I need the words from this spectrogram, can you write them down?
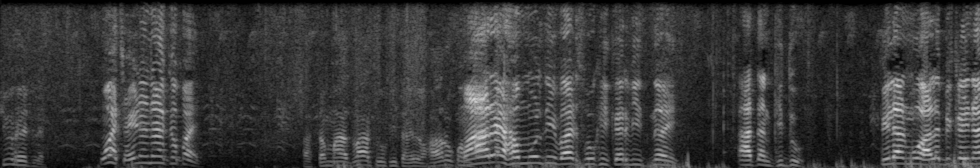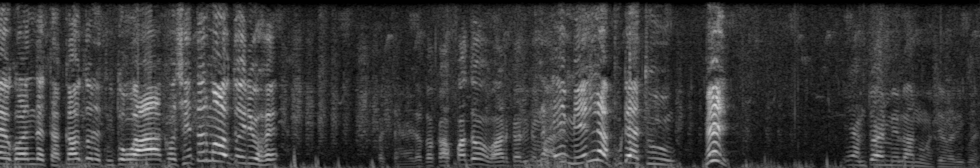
શું એટલે? વા ચૈડા ના કપાય. આ તમાર દ્વાર સુખી થાય સારું કોણ? મારે હમૂલની વાટ સોખી કરવી જ નહીં. આ તને કીધું. પેલા હું હાલે બી કહીને આવ્યો અંદર થકાવતો ને તું તો આ આખો ખેતરમાં આવતો રહ્યો હે. ચાહેડે તો કાપા દો વાડ કર્યું એ મેલ ના ફૂડા તું. મેલ. એમ તો મેલવાનું હશે વળી કોઈ.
